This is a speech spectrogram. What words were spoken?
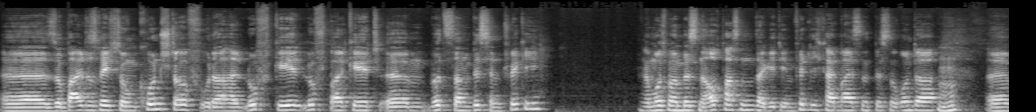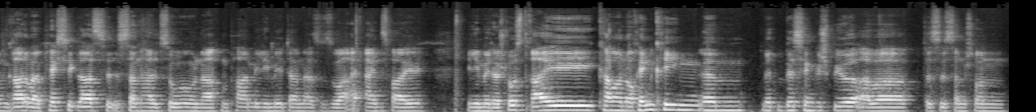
Äh, sobald es Richtung Kunststoff oder halt Luft geht, Luftspalt geht, ähm, wird es dann ein bisschen tricky. Da muss man ein bisschen aufpassen, da geht die Empfindlichkeit meistens ein bisschen runter. Mhm. Ähm, Gerade bei Plexiglas ist dann halt so nach ein paar Millimetern, also so ein, ein, zwei Millimeter Schluss. Drei kann man noch hinkriegen ähm, mit ein bisschen Gespür, aber das ist dann schon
